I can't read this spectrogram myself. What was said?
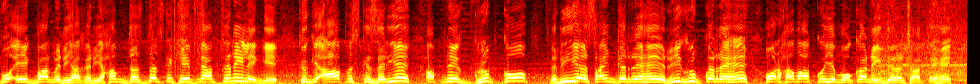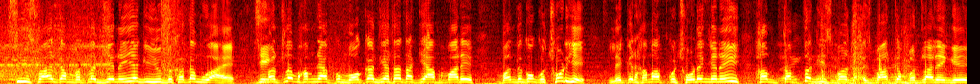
वो एक बार में रिहा करिए। हम दस दस के खेप में आपसे नहीं लेंगे क्योंकि आप इसके ज़रिए अपने ग्रुप को रीअसाइन कर रहे हैं रीग्रुप कर रहे हैं और हम आपको ये मौका नहीं देना चाहते हैं। सीज फायर का मतलब ये नहीं है कि युद्ध खत्म हुआ है। मतलब हमने आपको मौका दिया था ताकि आप हमारे बंधकों को छोड़िए लेकिन हम आपको छोड़ेंगे नहीं। हम तब तक इस बात इस बात का बदला लेंगे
